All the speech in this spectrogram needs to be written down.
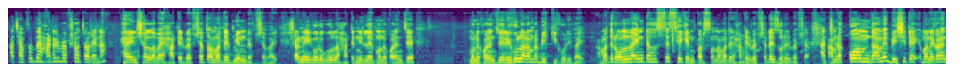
আচ্ছা আপনাদের হাটের ব্যবসাও চলে না? হ্যাঁ ইনশাল্লাহ ভাই হাটের ব্যবসা তো আমাদের মেন ব্যবসা ভাই। কারণ এই গরুগুলো হাটে নিলে মনে করেন যে মনে করেন যে রেগুলার আমরা বিক্রি করি ভাই। আমাদের অনলাইনটা হচ্ছে সেকেন্ড পার্সন আমাদের হাটের ব্যবসাটাই জোরের ব্যবসা। আচ্ছা, আমরা কম দামে বেশি মানে মনে করেন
